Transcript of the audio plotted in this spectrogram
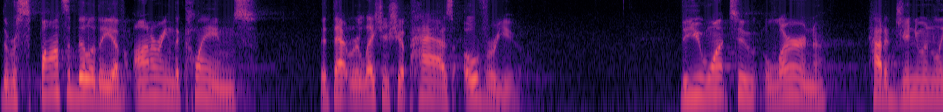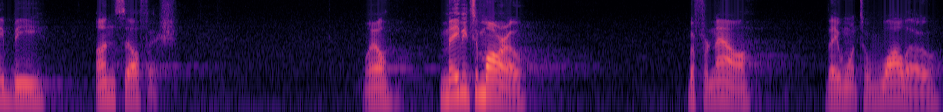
the responsibility of honoring the claims that that relationship has over you? Do you want to learn how to genuinely be unselfish. Well, maybe tomorrow, but for now, they want to wallow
